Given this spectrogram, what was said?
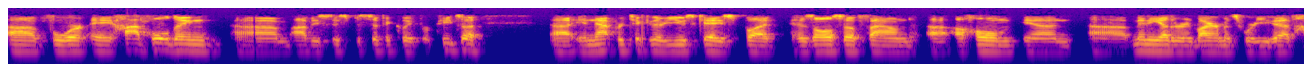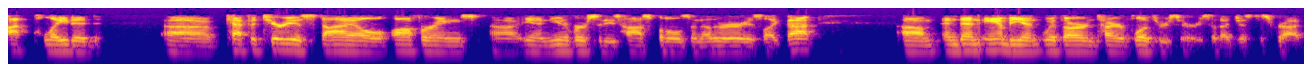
uh, for a hot holding, um, obviously specifically for pizza. Uh, in that particular use case, but has also found uh, a home in uh, many other environments where you have hot plated uh, cafeteria style offerings uh, in universities, hospitals, and other areas like that. Um, and then ambient with our entire flow through series that I just described.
